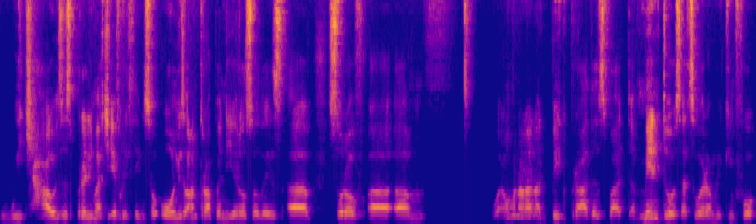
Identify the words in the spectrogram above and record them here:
which houses pretty much everything. So all is entrepreneurial. So there's uh, sort of uh, um, well, not, not big brothers, but uh, mentors. That's what I'm looking for.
